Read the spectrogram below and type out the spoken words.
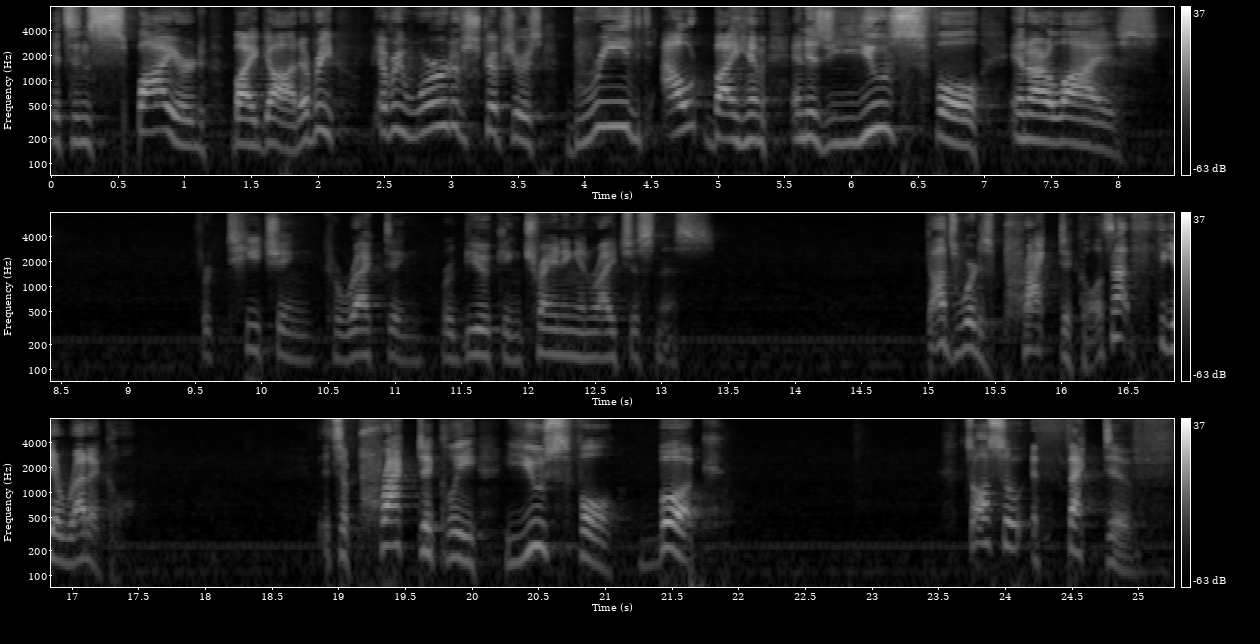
it's inspired by God. Every, every word of Scripture is breathed out by Him and is useful in our lives for teaching, correcting, rebuking, training in righteousness. God's word is practical, it's not theoretical. It's a practically useful book. It's also effective.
